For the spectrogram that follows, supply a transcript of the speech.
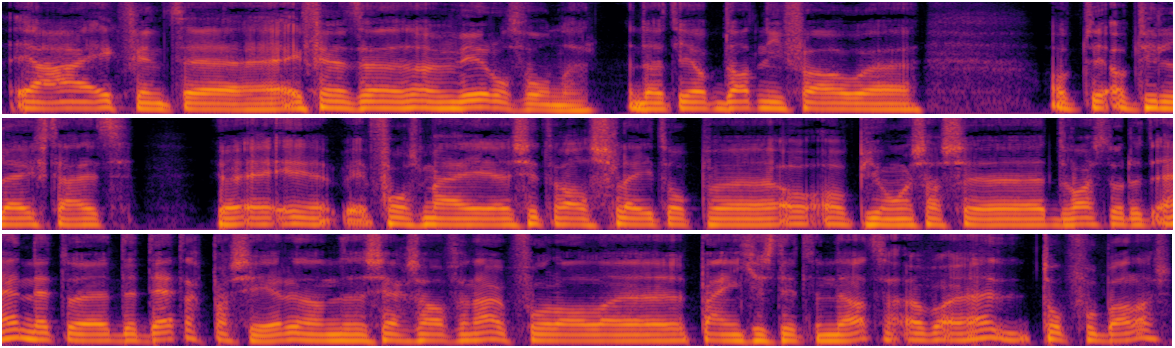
Ja, ik vind, eh, ik vind het een, een wereldwonder. Dat hij op dat niveau, eh, op, die, op die leeftijd... Ja, eh, eh, volgens mij eh, zit er al sleet op, eh, op jongens als ze dwars door de, hè, net de 30 passeren. Dan zeggen ze al van nou, ik voel al eh, pijntjes dit en dat. Op, topvoetballers.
